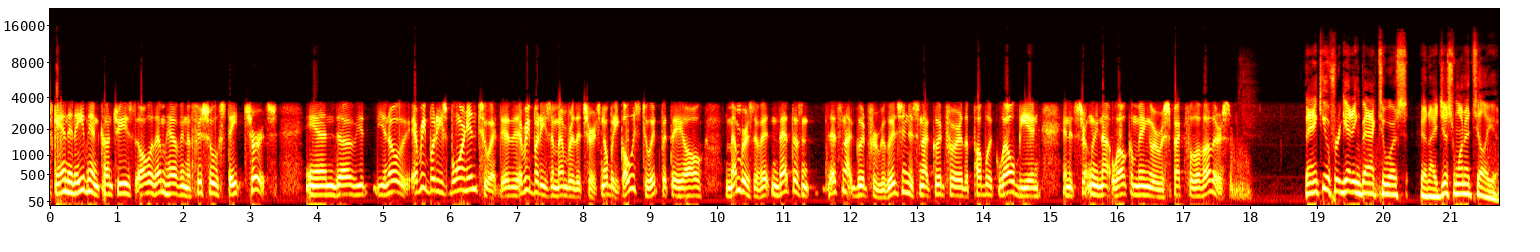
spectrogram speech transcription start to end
Scandinavian countries, all of them have an official state church. And uh, you, you know everybody's born into it. Everybody's a member of the church. Nobody goes to it, but they all members of it, and that doesn't. That's not good for religion. It's not good for the public well-being, and it's certainly not welcoming or respectful of others. Thank you for getting back to us. And I just want to tell you,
